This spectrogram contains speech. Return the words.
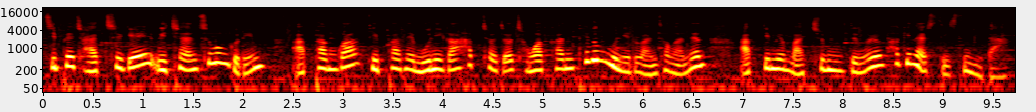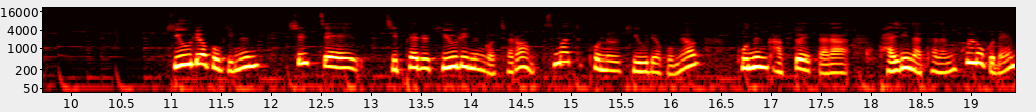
지폐 좌측에 위치한 숨은 그림, 앞판과 뒷판의 무늬가 합쳐져 정확한 태극 무늬를 완성하는 앞뒤면 맞춤 등을 확인할 수 있습니다. 기울여 보기는 실제 지폐를 기울이는 것처럼 스마트폰을 기울여 보면 보는 각도에 따라 달리 나타나는 홀로그램,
